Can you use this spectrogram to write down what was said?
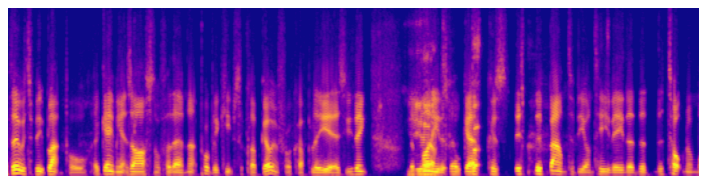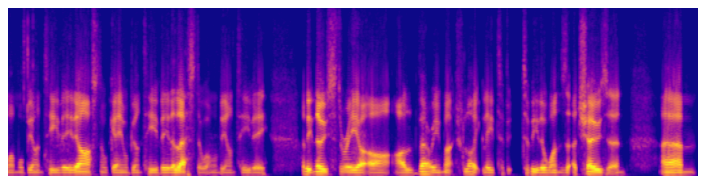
if they were to beat Blackpool, a game against Arsenal for them, that probably keeps the club going for a couple of years. You think the yeah, money that they'll get because they're bound to be on TV. The, the the Tottenham one will be on TV. The Arsenal game will be on TV. The Leicester one will be on TV. I think those three are, are, are very much likely to be, to be the ones that are chosen. Um,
